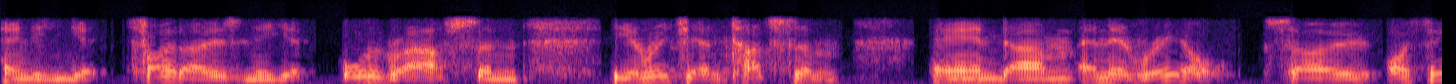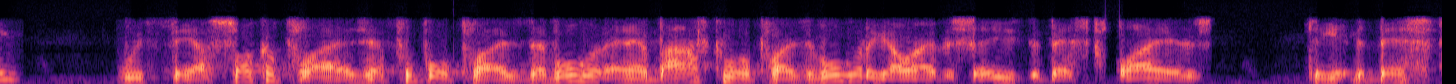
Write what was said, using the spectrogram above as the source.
and you can get photos and you get autographs and you can reach out and touch them, and um, and they're real. So I think with our soccer players, our football players, they've all got, and our basketball players, they've all got to go overseas, the best players, to get the best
